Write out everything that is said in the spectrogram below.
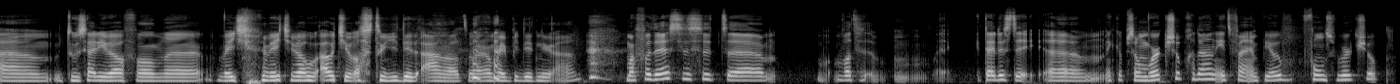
Um, toen zei hij wel van, uh, weet, je, weet je wel hoe oud je was toen je dit aan had? Waarom heb je dit nu aan? Maar voor de rest is het, uh, wat, tijdens de, um, ik heb zo'n workshop gedaan, ITVA NPO Fonds Workshop.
